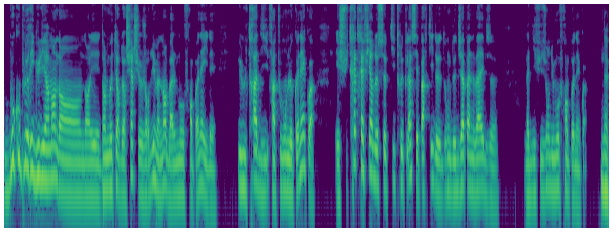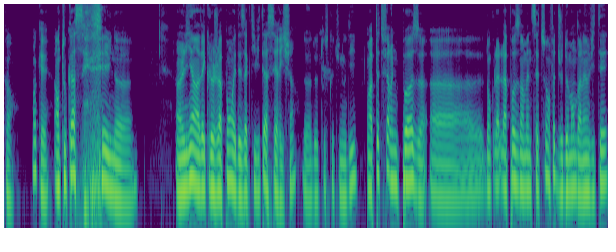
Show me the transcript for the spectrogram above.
beaucoup plus régulièrement dans, dans, les, dans le moteur de recherche. Et aujourd'hui, maintenant, bah, le mot framponnet, il est ultra, enfin tout le monde le connaît, quoi. Et je suis très très fier de ce petit truc-là. C'est parti de, donc de Japan Vibes, euh, la diffusion du mot framponnet, quoi. D'accord. Ok. En tout cas, c'est une, euh, un lien avec le Japon et des activités assez riches hein, de, tout ce que tu nous dis. On va peut-être faire une pause. Euh, donc la, pause d'un Mensetsu, en fait, je demande à l'invité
